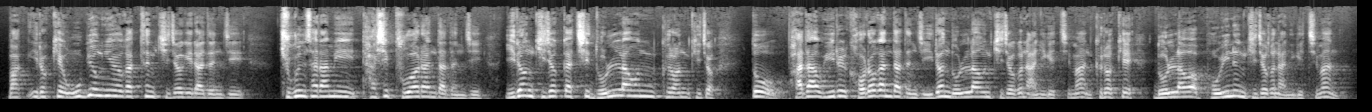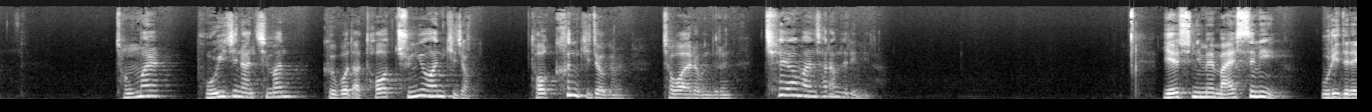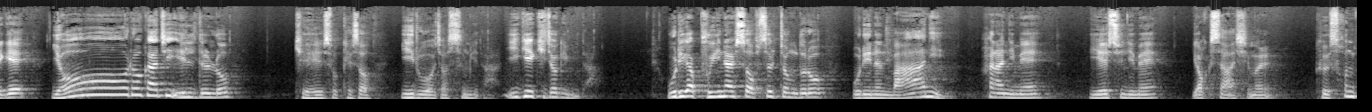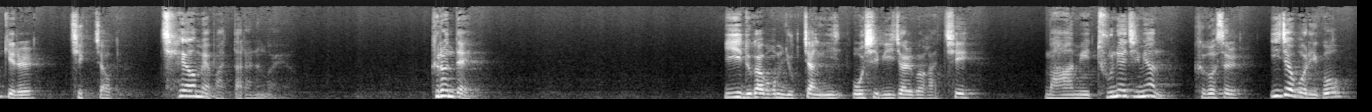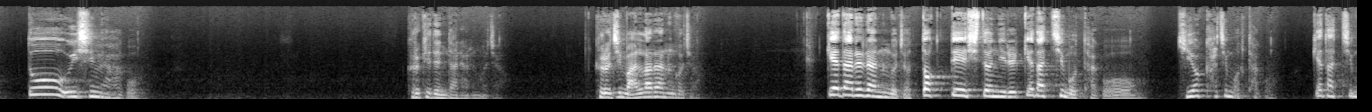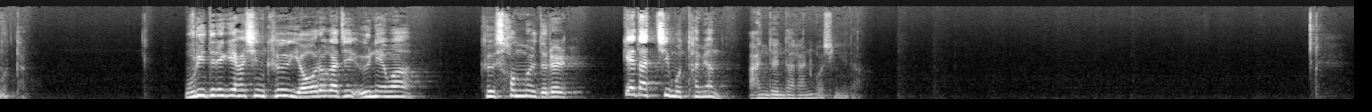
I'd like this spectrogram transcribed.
막 이렇게 오병이어 같은 기적이라든지 죽은 사람이 다시 부활한다든지 이런 기적같이 놀라운 그런 기적 또 바다 위를 걸어간다든지 이런 놀라운 기적은 아니겠지만 그렇게 놀라워 보이는 기적은 아니겠지만 정말 보이진 않지만 그보다 더 중요한 기적, 더 큰 기적을 저와 여러분들은 체험한 사람들입니다. 예수님의 말씀이 우리들에게 여러 가지 일들로 계속해서 이루어졌습니다. 이게 기적입니다. 우리가 부인할 수 없을 정도로 우리는 많이 하나님의 예수님의 역사하심을 그 손길을 직접 체험해 봤다라는 거예요. 그런데 이 누가복음 6장 52절과 같이 마음이 둔해지면 그것을 잊어버리고 또 의심하고 그렇게 된다는 거죠. 그러지 말라라는 거죠. 깨달으라는 거죠. 떡대시던 일을 깨닫지 못하고 기억하지 못하고 깨닫지 못하고 우리들에게 하신 그 여러 가지 은혜와 그 선물들을 깨닫지 못하면 안 된다라는 것입니다.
